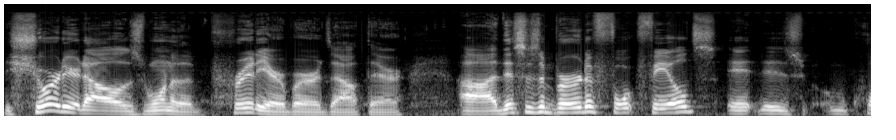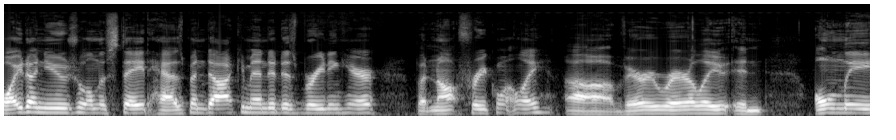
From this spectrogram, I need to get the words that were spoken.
The short-eared owl is one of the prettier birds out there. Uh, this is a bird of fields. It is quite unusual in the state, has been documented as breeding here, but not frequently, uh, very rarely, in, only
